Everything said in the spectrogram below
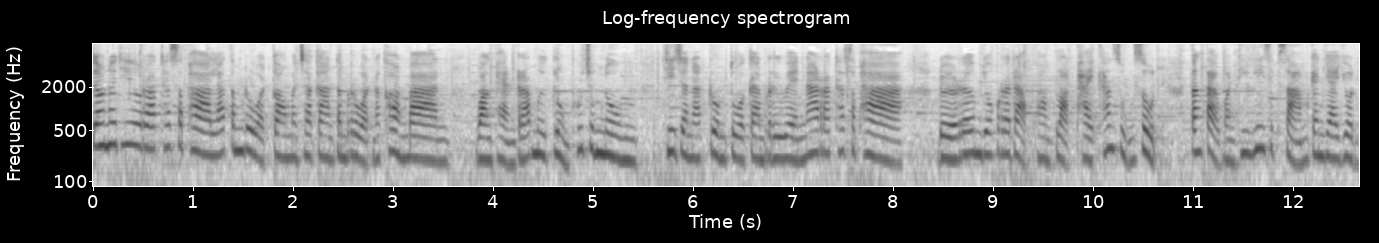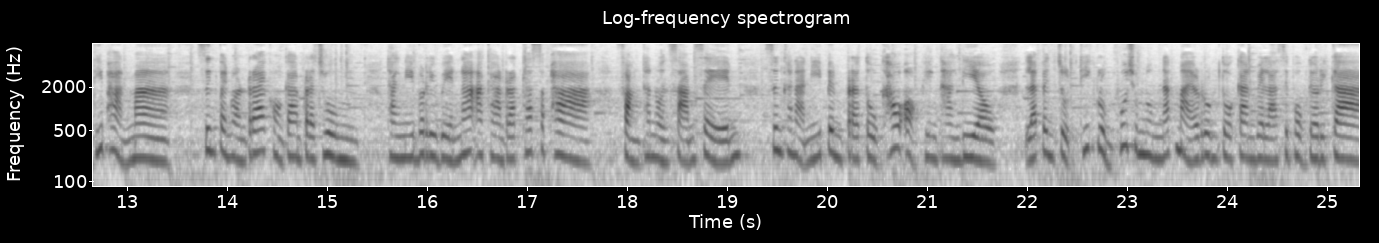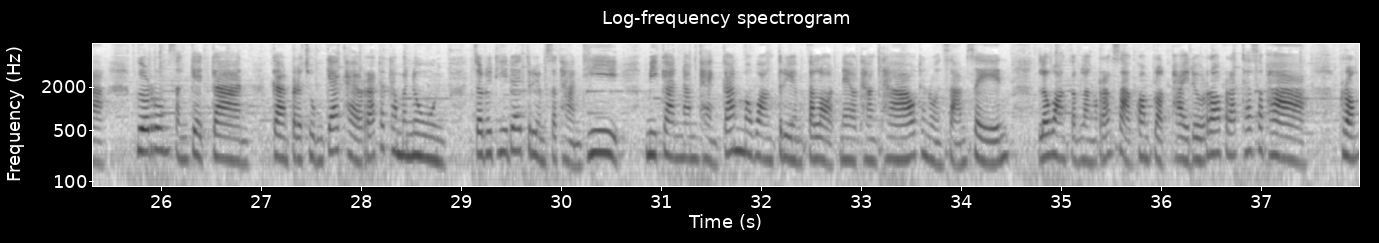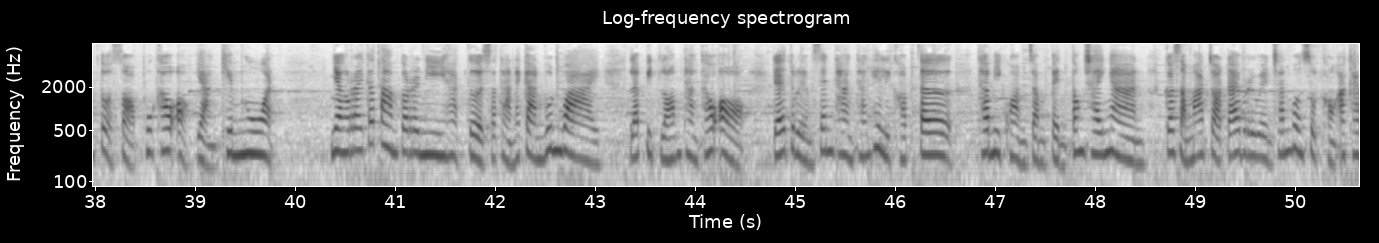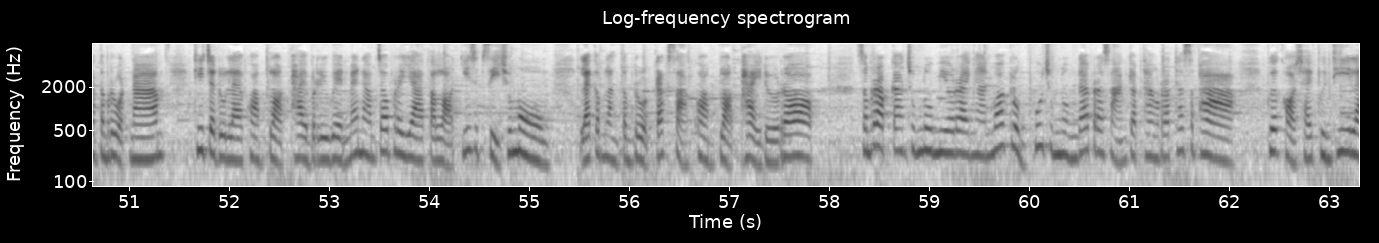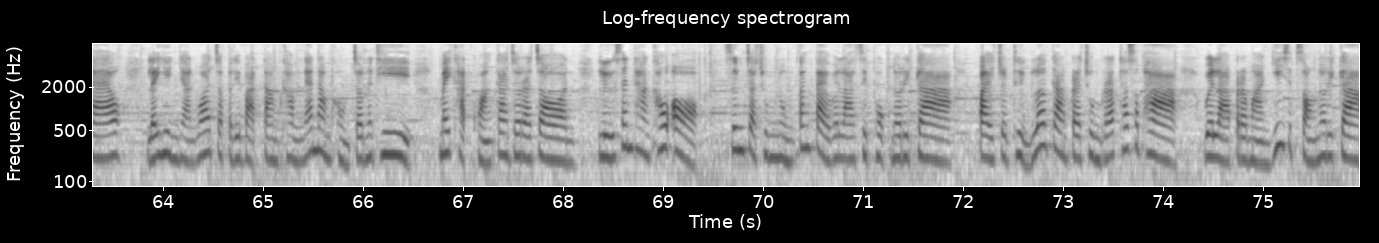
เจ้าหน้าที่รัฐสภาและตำรวจกองบัญชาการตำรวจนครบาล วางแผนรับมือกลุ่มผู้ชุมนุม ที่จะนัดรวมตัวกันบริเวณหน้ารัฐสภา โดยเริ่มยกระดับความปลอดภัยขั้นสูงสุด ตั้งแต่วันที่ 23 กันยายนที่ผ่านมา ซึ่งเป็นวันแรกของการประชุมทางนี้บริเวณหน้าอาคารรัฐสภา ฝั่งถนนสามเสนซึ่งขณะนี้เป็นประตูเข้าออกเพียงทางเดียว และเป็นจุดที่กลุ่มผู้ชุมนุมนัดหมายรวมตัวกันเวลา 16นาฬิกาเพื่อร่วมสังเกตการณ์การประชุมแก้ไขรัฐธรรมนูญ เจ้าหน้าที่ได้เตรียมสถานที่ มีการนำแผงกั้นมาวางเตรียมตลอดแนวทางเท้า ถนนสามเสนและวางกำลังรักษาความปลอดภัยโดยรอบรัฐสภา พร้อมตรวจสอบผู้เข้าออกอย่างเข้มงวด อย่างไรก็ตามกรณีหากเกิดสถานการณ์วุ่นวาย และปิดล้อมทางเข้าออก ได้เตรียมเส้นทางทั้งเฮลิคอปเตอร์ ถ้ามีความจำเป็นต้องใช้งาน ก็สามารถจอดได้บริเวณชั้นบนสุดของอาคารตำรวจน้ำที่จะดูแลความปลอดภัยบริเวณแม่น้ำเจ้าพระยาตลอด 24 ชั่วโมง และกำลังตำรวจรักษาความปลอดภัยโดยรอบ สำหรับการชุมนุมมีรายงานว่ากลุ่มผู้ชุมนุมได้ประสานกับทางรัฐสภา เพื่อขอใช้พื้นที่แล้ว และยืนยันว่าจะปฏิบัติตามคำแนะนำของเจ้าหน้าที่ ไม่ขัดขวางการจราจร หรือเส้นทางเข้าออก ซึ่งจะชุมนุมตั้งแต่เวลา 16นาฬิกาไปจนถึงเลิกการประชุมรัฐสภา เวลาประมาณ 22นาฬิกา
